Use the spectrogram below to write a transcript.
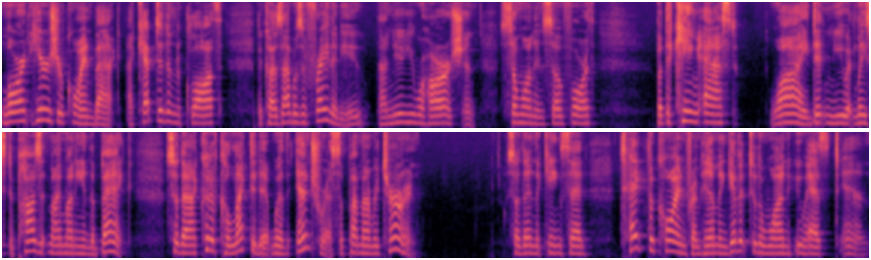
Lord, here's your coin back. I kept it in a cloth because I was afraid of you. I knew you were harsh and so on and so forth. But the king asked, Why didn't you at least deposit my money in the bank so that I could have collected it with interest upon my return? So then the king said, Take the coin from him and give it to the one who has ten.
